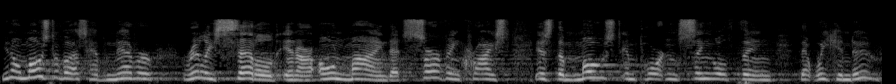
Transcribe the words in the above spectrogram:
You know, most of us have never really settled in our own mind that serving Christ is the most important single thing that we can do.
